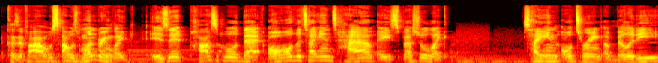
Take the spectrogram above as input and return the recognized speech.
because if I was I was wondering like, is it possible that all the Titans have a special like Titan altering ability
